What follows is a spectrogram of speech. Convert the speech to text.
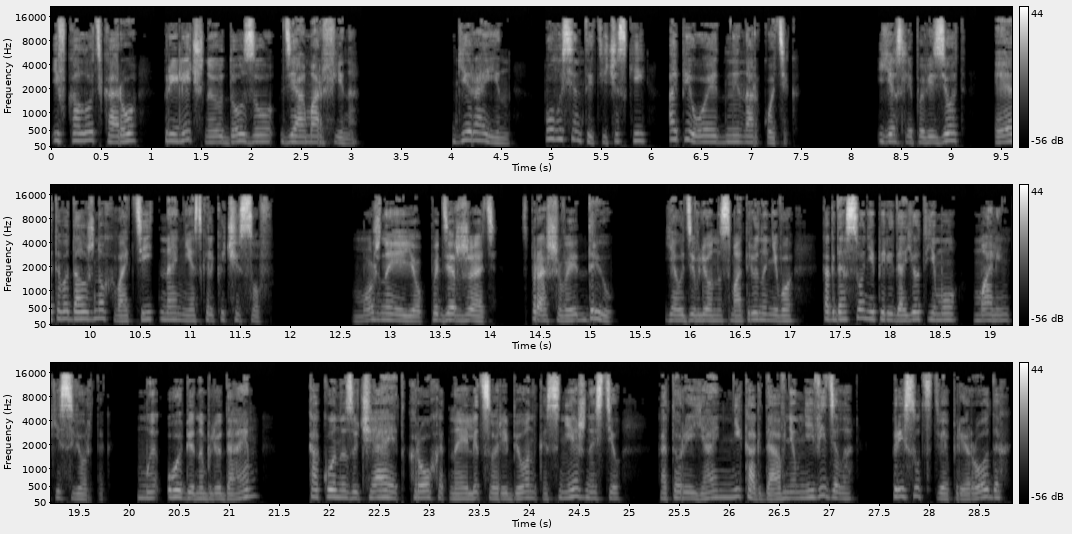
и вколоть Каро приличную дозу диаморфина. Героин — полусинтетический опиоидный наркотик. Если повезет, этого должно хватить на несколько часов. «Можно ее подержать?» — спрашивает Дрю. Я удивленно смотрю на него, когда Соня передает ему маленький сверток. Мы обе наблюдаем, как он изучает крохотное лицо ребенка с нежностью, которой я никогда в нем не видела. Присутствие при родах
